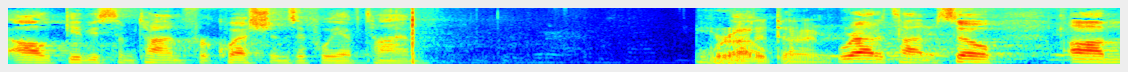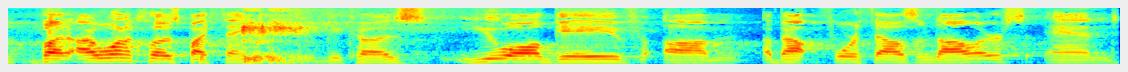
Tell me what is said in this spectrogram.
I'll give you some time for questions if we have time. We're out of time. We're out of time. So, um, but I want to close by thanking you because you all gave um, about $4,000 and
